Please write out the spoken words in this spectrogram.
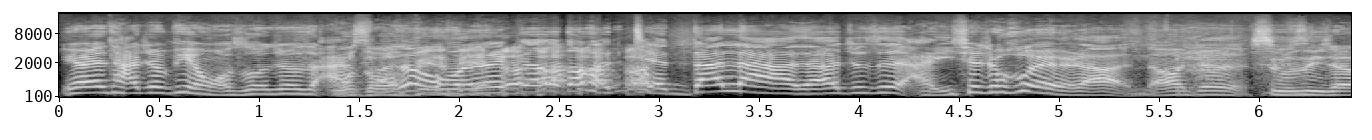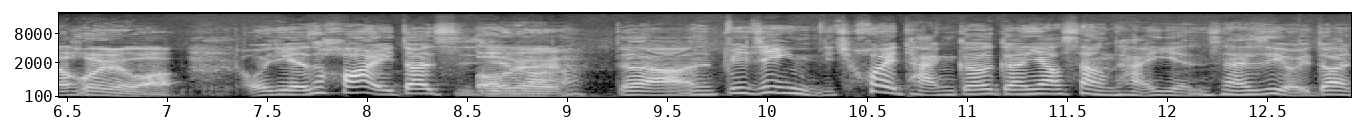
因为他就骗我说，就是反正我们的歌都很简单啦，然后就是哎，一切就会了啦，然后就是不是一下就会了吧？我也是花了一段时间嘛对啊，毕竟会弹歌跟要上台演还是有一段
